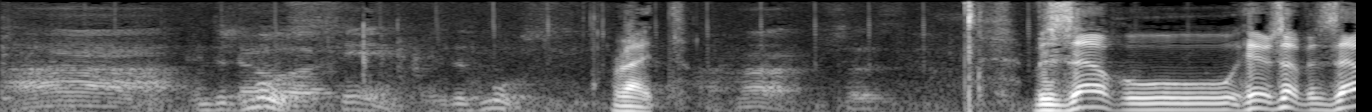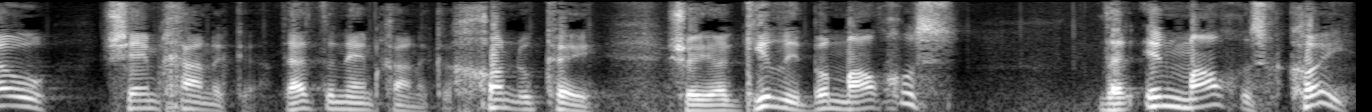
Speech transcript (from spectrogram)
ah, in the dmus, in the dmus. Right. Uh-huh. V'zehu, here's a v'zehu Shem Chanukah. That's the name Chanukah. Chanukah. Shoyagili b'malchus. That in malchus, koi.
